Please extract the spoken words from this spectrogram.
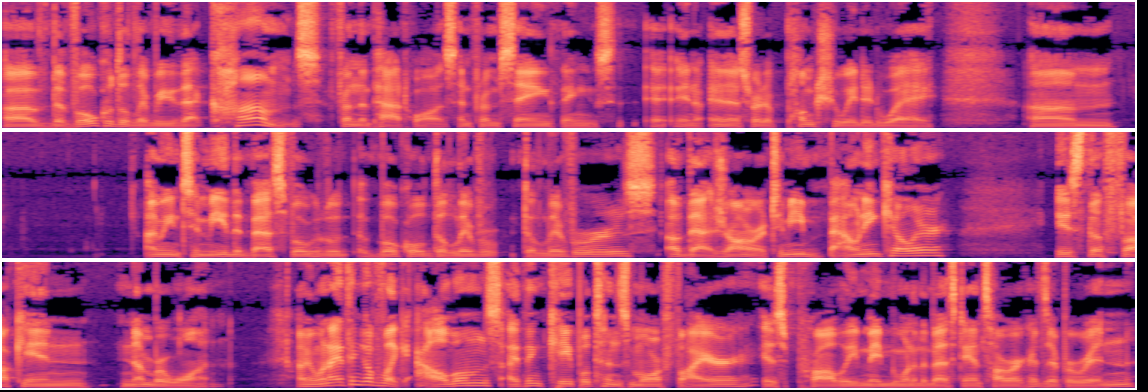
of the vocal delivery that comes from the patois and from saying things in, in a sort of punctuated way. Um, I mean, to me, the best vocal vocal deliver, deliverers of that genre, to me, Bounty Killer is the fucking number one. I mean, when I think of like albums, I think Capleton's More Fire is probably maybe one of the best dancehall records ever written.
